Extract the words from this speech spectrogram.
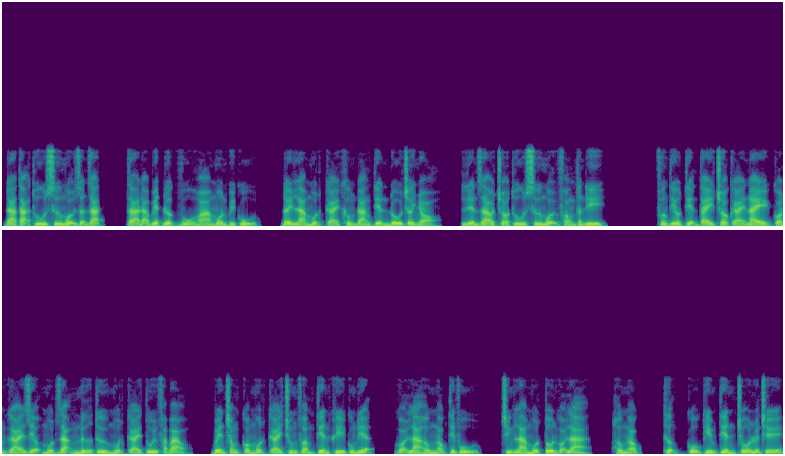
đa tạ thu sư muội dẫn dắt, ta đã biết được vũ hóa môn quy củ, đây là một cái không đáng tiền đồ chơi nhỏ, liền giao cho thu sư muội phòng thân đi phương tiêu tiện tay cho cái này con gái rượu một dạng nữ tử một cái túi pháp bảo, bên trong có một cái trung phẩm tiên khí cung điện, gọi là hồng ngọc tiên phủ, chính là một tôn gọi là hồng ngọc thượng cổ kim tiên chỗ luyện chế.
